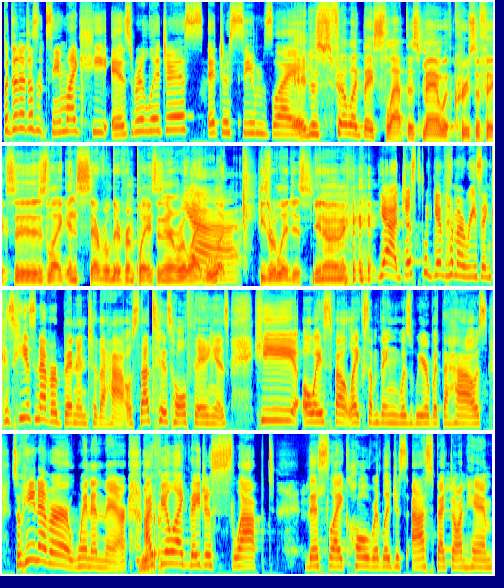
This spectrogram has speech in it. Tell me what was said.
But then it doesn't seem like he is religious. It just seems like it just felt like they slapped this man with crucifixes like in several different places and were yeah. like look he's religious you know what i mean? Yeah just to give him a reason because he's never been into the house. That's his whole thing is he always felt like something was weird with the house so he never went in there. Yeah. i feel like they just slapped this like whole religious aspect on him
